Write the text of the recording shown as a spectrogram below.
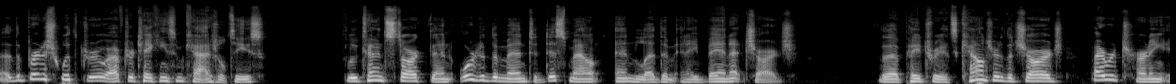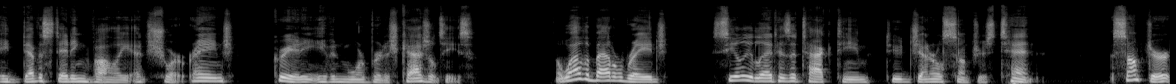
Uh, the British withdrew after taking some casualties. Lieutenant Stark then ordered the men to dismount and led them in a bayonet charge. The Patriots countered the charge by returning a devastating volley at short range, creating even more British casualties. While the battle raged, Seeley led his attack team to General Sumter's tent. Sumter,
